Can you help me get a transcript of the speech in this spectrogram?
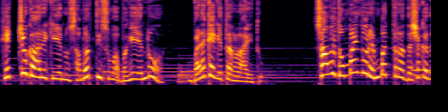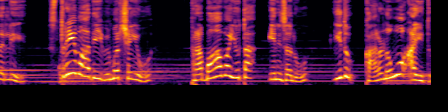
ಹೆಚ್ಚುಗಾರಿಕೆಯನ್ನು ಸಮರ್ಥಿಸುವ ಬಗೆಯನ್ನು ಬಳಕೆಗೆ ತರಲಾಯಿತು. ಸಾವಿರದ ಒಂಬೈನೂರ ಎಂಬತ್ತರ ದಶಕದಲ್ಲಿ ಸ್ತ್ರೀವಾದಿ ವಿಮರ್ಶೆಯು ಪ್ರಭಾವಯುತ ಎನಿಸಲು ಇದು ಕಾರಣವೂ ಆಯಿತು.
